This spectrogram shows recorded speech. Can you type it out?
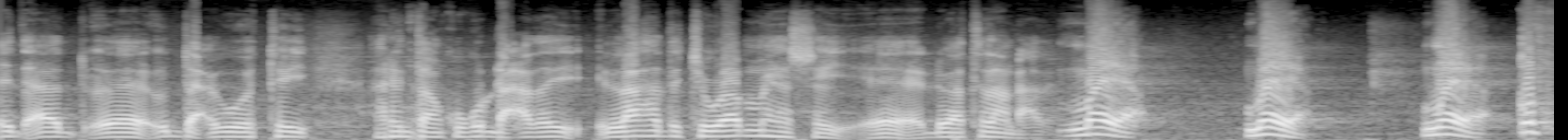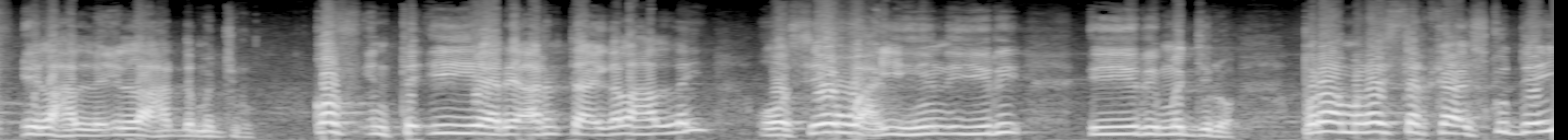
Cid aada u dacwootay? Arrintan kugu dhacday? Ilaa hadda jawaab ma heshay dhibaatadan dhacday? Maya maya maya qof ila hadlay ilaa hadda ma jiro. Qof inta ii yeeray arrintaa igala hadlay oo see wax yihiin iyiri iyiri ma jiro prime ministerka isku dayey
